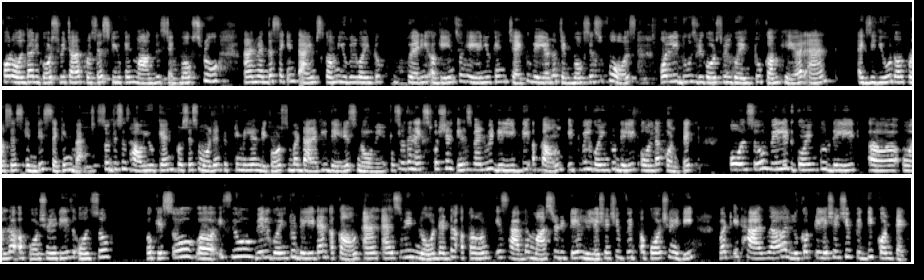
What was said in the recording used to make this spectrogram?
for all the records which are processed you can mark this checkbox true and when the second times come you will going to query again. So here you can check where the checkbox is false. Only those records will going to come here and execute or process in this second batch. So this is how you can process more than 50 million records but directly there is no way. So the next question is when we delete the account it will going to delete all the contact. Also will it going to delete uh, all the opportunities also okay so uh, if you will going to delete an account and as we know that the account is have the master detail relationship with opportunity but it has a lookup relationship with the contact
